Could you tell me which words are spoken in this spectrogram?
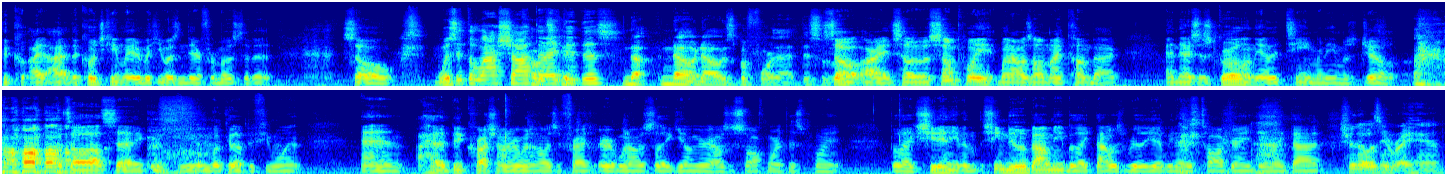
The co- I, I, the coach came later, but he wasn't there for most of it. So was it the last shot that Coach I came- did this? No, no, no. It was before that. This was So all right, so it was some point when I was on my comeback, and there's this girl on the other team. Her name was Joe. That's all I'll say. Cause you can look it up if you want. And I had a big crush on her when I was a fresh or when I was like younger. I was a sophomore at this point. But like she didn't even she knew about me, but like that was really it. We never talked or anything like that. Sure, that wasn't your right hand.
